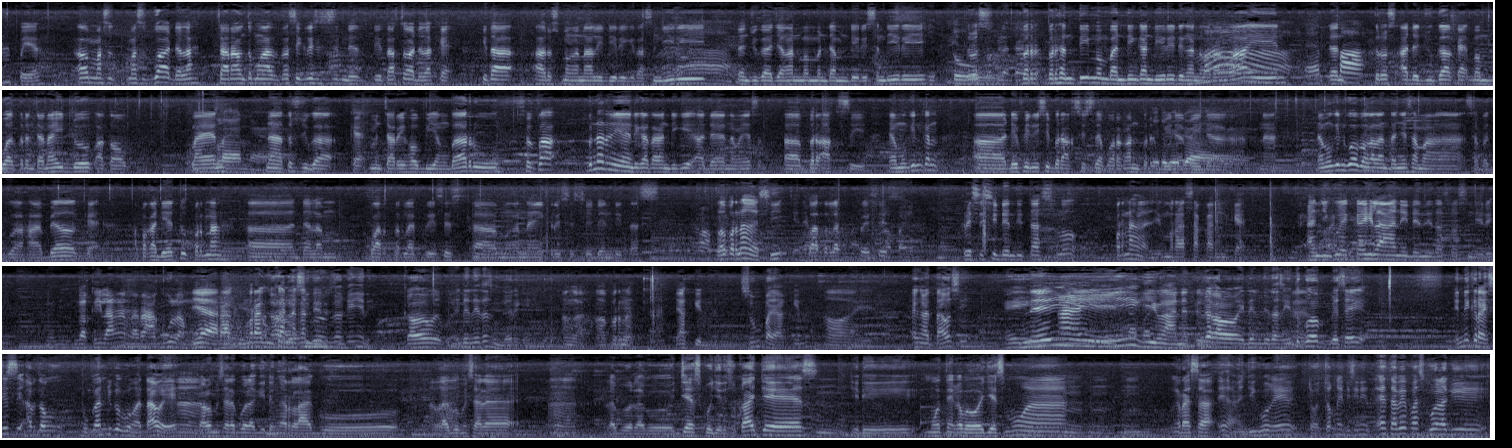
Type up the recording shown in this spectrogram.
apa ya? Uh, maksud maksud gue adalah cara untuk mengatasi krisis identitas itu adalah kayak kita harus mengenali diri kita sendiri dan juga jangan memendam diri sendiri. Terus ber- berhenti membandingkan diri dengan orang lain. Dan terus ada juga kayak membuat rencana hidup atau plan, Plan, ya. nah terus juga kayak mencari hobi yang baru. Serta benar nih yang dikatakan Diki ada yang namanya uh, beraksi. Yang mungkin kan uh, definisi beraksi setiap orang kan berbeda-beda kan. Nah nah mungkin gua bakalan tanya sama sahabat gua Habel kayak apakah dia tuh pernah uh, dalam quarter life crisis uh, mengenai krisis identitas? Lo pernah gak sih quarter life crisis? Krisis identitas lo pernah gak sih merasakan kayak anjing gue kehilangan identitas lo sendiri nggak kehilangan lah ragu lah ya ragu meragukan Kalau akan sih diri gue enggak kayaknya deh. Kalau identitas enggak deh kayaknya gue. Enggak ah, pernah. Yakin? Sumpah yakin. oh iya Eh nggak tahu sih. Nih, gimana tuh? Enggak kalau identitas itu gue biasanya ini krisis sih atau bukan juga gue nggak tahu ya. Hmm. Kalau misalnya gue lagi dengar lagu lagu misalnya Ah, lagu-lagu jazz gue jadi suka jazz. Hmm. Jadi moodnya ke bawah jazz semua. hmm, hmm, hmm. Ngerasa ya anjing gue kayak cocok nih di sini. Eh tapi pas gue lagi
